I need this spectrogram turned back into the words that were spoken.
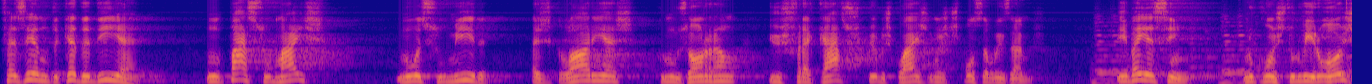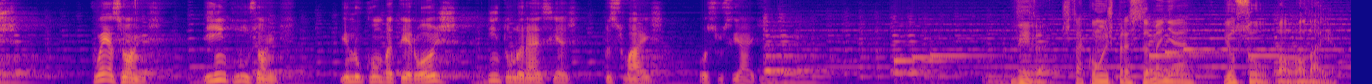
fazendo de cada dia um passo mais no assumir as glórias que nos honram e os fracassos pelos quais nos responsabilizamos. E bem assim, no construir hoje coesões e inclusões e no combater hoje intolerâncias pessoais ou sociais. Viva! Está com o Expresso da Manhã. Eu sou Paulo Baldaia.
